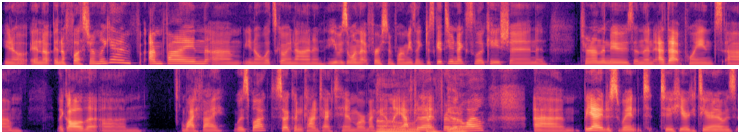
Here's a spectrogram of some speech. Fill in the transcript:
you know, in a, in a fluster, I'm like, "Yeah, I'm f- I'm fine." Um, you know, what's going on? And he was the one that first informed me. He's like, "Just get to your next location and turn on the news." And then at that point, um, like all the um, Wi-Fi was blocked, so I couldn't contact him or my family Oh, after okay. that for a little while. Um, but yeah, I just went to Hiriketiya and I was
